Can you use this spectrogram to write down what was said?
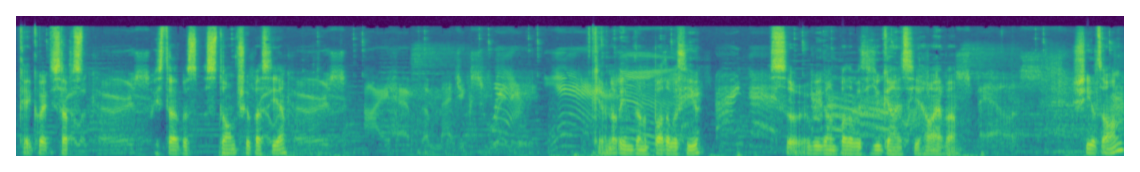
Okay, great. So we start with stormtroopers here. Okay, I'm not even gonna bother with you. So we're gonna bother with you guys here, however. Shields on.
